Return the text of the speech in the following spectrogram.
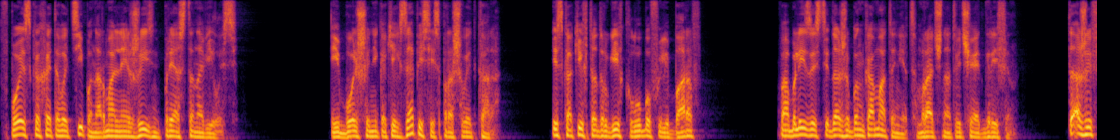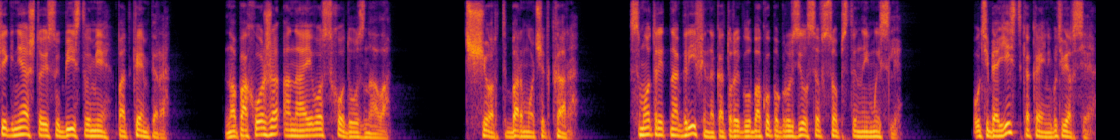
В поисках этого типа нормальная жизнь приостановилась. «И больше никаких записей?» – спрашивает Кара. «Из каких-то других клубов или баров?» «Поблизости даже банкомата нет», – мрачно отвечает Гриффин. «Та же фигня, что и с убийствами под Кемпера. Но, похоже, она его сходу узнала». «Черт!» – бормочет Кара. Смотрит на Гриффина, который глубоко погрузился в собственные мысли. «У тебя есть какая-нибудь версия?»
